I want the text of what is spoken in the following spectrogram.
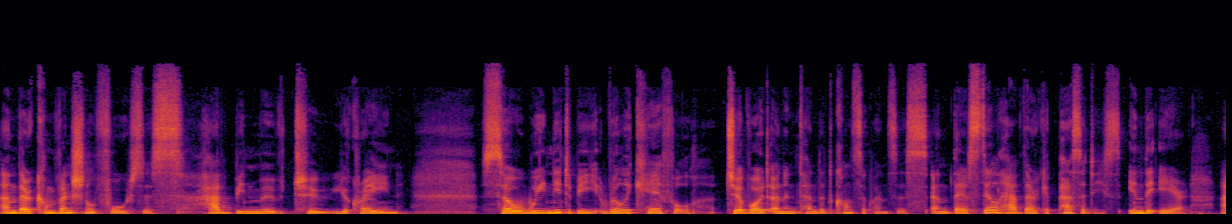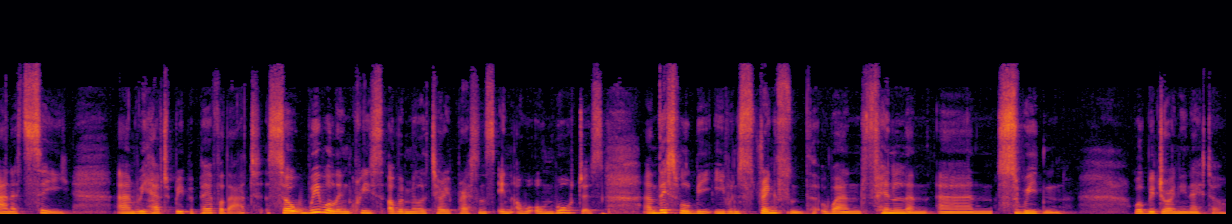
and their conventional forces have been moved to Ukraine. So we need to be really careful to avoid unintended consequences. And they still have their capacities in the air and at sea. And we have to be prepared for that. So we will increase our military presence in our own waters. And this will be even strengthened when Finland and Sweden will be joining NATO.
